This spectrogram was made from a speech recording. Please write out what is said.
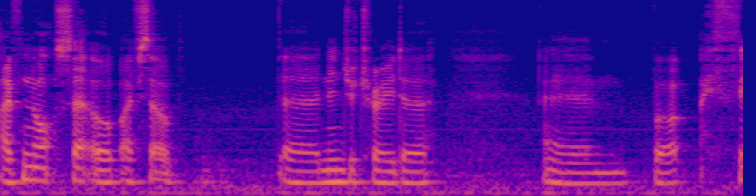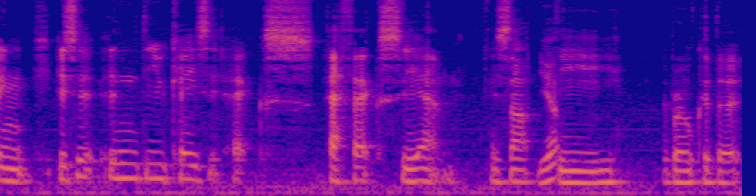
I've not set up. I've set up uh, Ninja Trader. Um, but I think is it in the UK? Is it X FXCM? Is that Yep. the, the broker that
